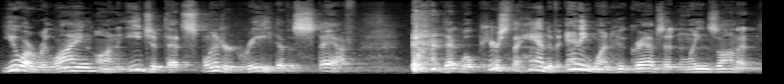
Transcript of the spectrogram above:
you are relying on Egypt, that splintered reed of a staff that will pierce the hand of anyone who grabs it and leans on it.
